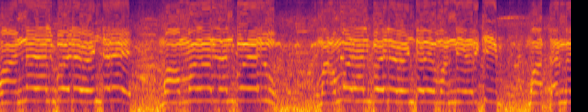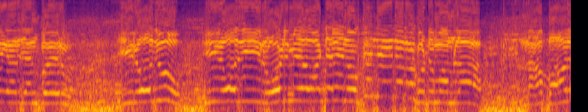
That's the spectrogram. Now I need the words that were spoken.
మా అన్న చనిపోయి వెంటనే మా అమ్మగారు చనిపోయారు మా అమ్మ చనిపోయిన వెంటనే వన్ ఇయర్కి మా తండ్రి గారు చనిపోయారు ఈ రోజు ఈ రోజు ఈ రోడ్డు మీద పడ్డ నేను ఒక్కనే నా కుటుంబంలో నా బాధ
